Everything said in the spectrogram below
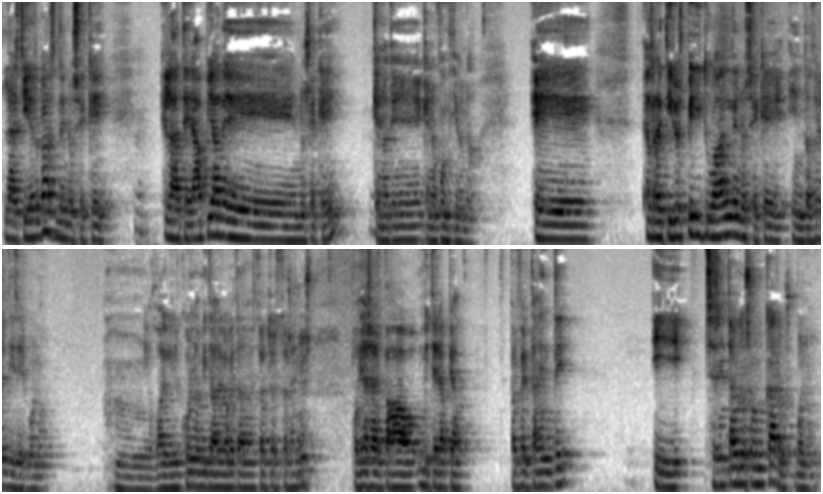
las hierbas de no sé qué, la terapia de no sé qué, que no, tiene, que no funciona. Eh, el retiro espiritual de no sé qué. Y entonces dices, bueno, mm, igual con la mitad de lo que te has gastado todos estos años, podías haber pagado mi terapia perfectamente y 60 euros son caros. Bueno,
